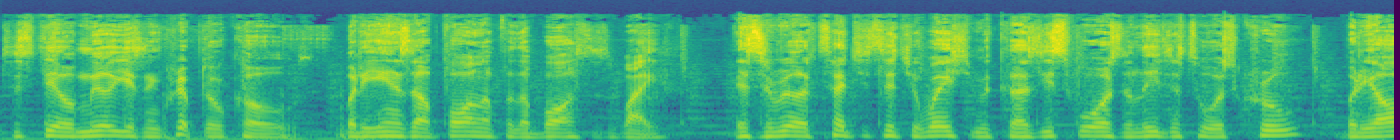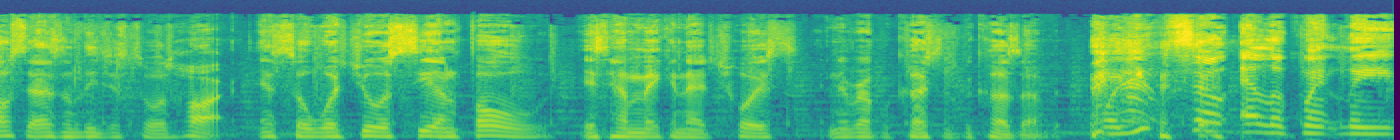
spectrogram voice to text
to steal millions in crypto codes, but he ends up falling for the boss's wife. It's a real touchy situation because he swears allegiance to his crew, but he also has allegiance to his heart. And so what you'll see unfold is him making that choice and the repercussions because of it. Well, you so eloquently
